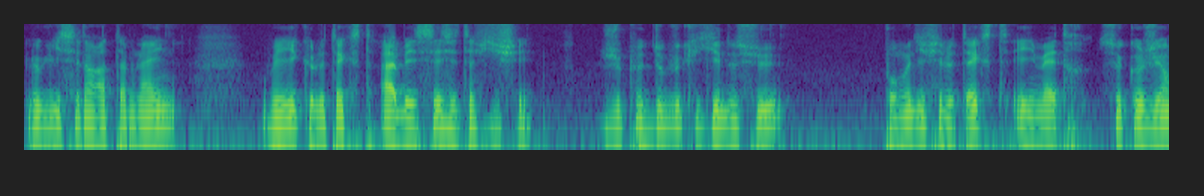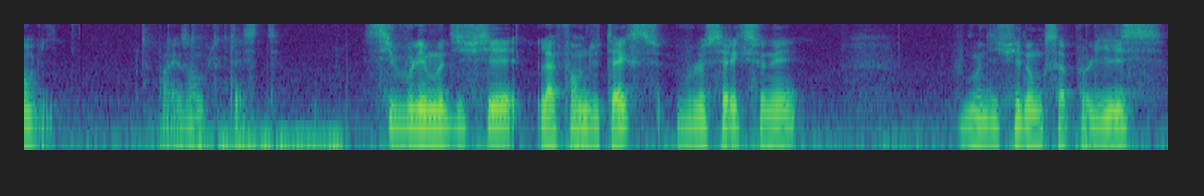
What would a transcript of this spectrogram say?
le glisser dans la timeline. Vous voyez que le texte ABC s'est affiché. Je peux double-cliquer dessus pour modifier le texte et y mettre ce que j'ai envie par exemple test. Si vous voulez modifier la forme du texte, vous le sélectionnez, vous modifiez donc sa police,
